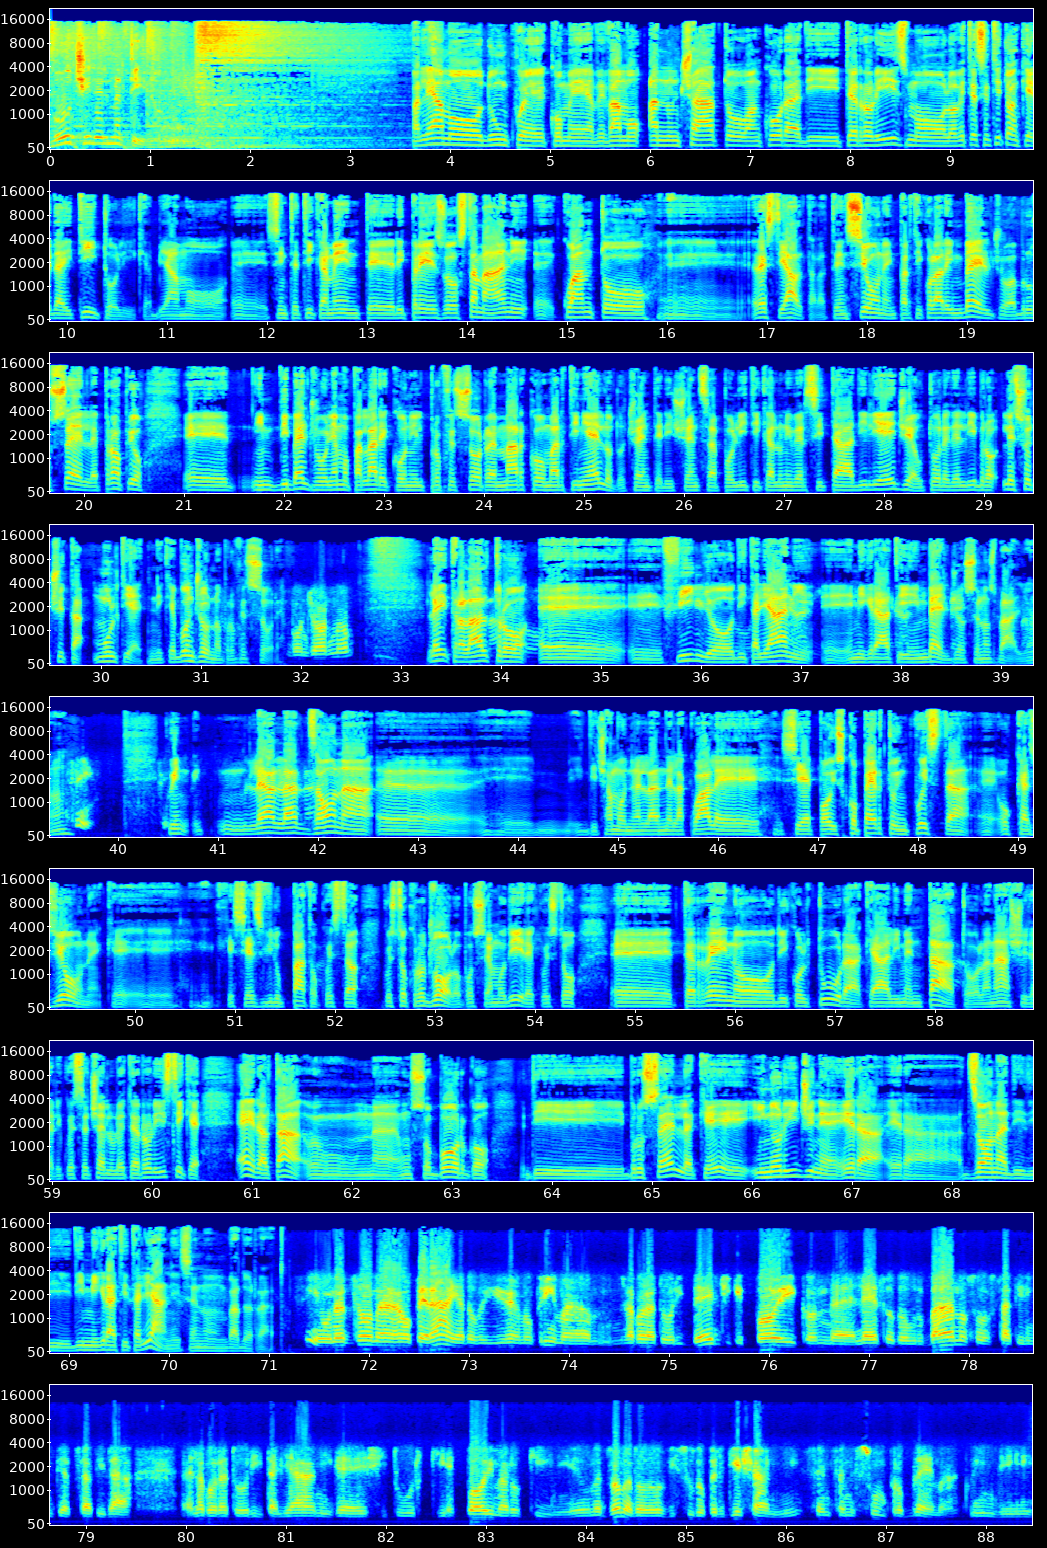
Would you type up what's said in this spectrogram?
Voci del mattino. Parliamo dunque, come avevamo annunciato, ancora di terrorismo. Lo avete sentito anche dai titoli che abbiamo eh, sinteticamente ripreso stamani, eh, quanto eh, resti alta la tensione, in particolare in Belgio, a Bruxelles. Proprio eh, in, di Belgio vogliamo parlare con il professor Marco Martiniello, docente di scienza politica all'Università di Liegi, autore del libro Le società multietniche. Buongiorno professore. Buongiorno. Lei tra l'altro è, figlio di italiani emigrati in Belgio, se non sbaglio, no? Sì. Quindi la, la zona eh, diciamo nella, nella, quale si è poi scoperto in questa eh, occasione che, che, si è sviluppato questo, questo crogiolo, possiamo dire, questo eh, terreno di coltura che ha alimentato la nascita di queste cellule terroristiche, è in realtà un, un sobborgo di Bruxelles che in origine era, era zona di, di, di immigrati italiani, se non vado errato. Sì, una zona operaia dove vivevano prima lavoratori belgi che poi con eh, l'esodo urbano sono stati rimpiazzati da eh, lavoratori italiani, greci, turchi e poi marocchini. È una zona dove ho vissuto per dieci anni senza nessun problema, quindi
